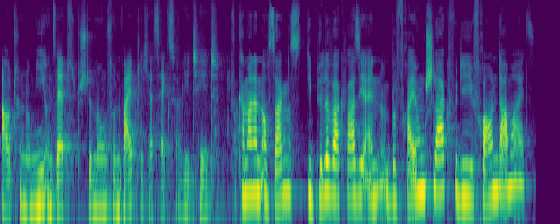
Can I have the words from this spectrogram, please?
Autonomie und Selbstbestimmung von weiblicher Sexualität. Kann man dann auch sagen, dass die Pille war quasi ein Befreiungsschlag für die Frauen damals?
